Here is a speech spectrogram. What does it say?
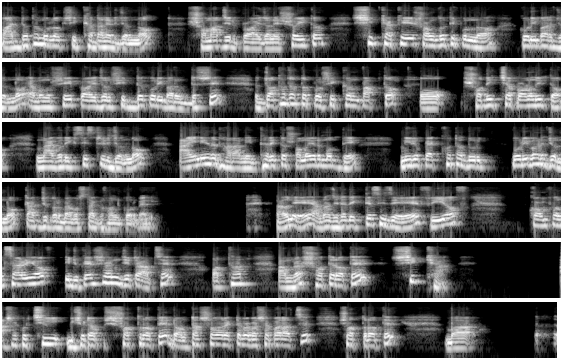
বাধ্যতামূলক শিক্ষাদানের জন্য সমাজের প্রয়োজনের সহিত শিক্ষাকে সংগতিপূর্ণ করিবার জন্য এবং সেই প্রয়োজন সিদ্ধ করিবার উদ্দেশ্যে যথাযথ প্রশিক্ষণপ্রাপ্ত ও সদিচ্ছা প্রণোদিত নাগরিক সৃষ্টির জন্য আইনের ধারা নির্ধারিত সময়ের মধ্যে নিরপেক্ষতা দূর করিবার জন্য কার্যকর ব্যবস্থা গ্রহণ করবেন। তাহলে আমরা যেটা দেখতেছি যে free of compulsory of education যেটা আছে, অর্থাৎ আমরা সতেরোতে শিক্ষা আশা করছি বিষয়টা সতেরোতে ডন্টার শহর একটা ব্যাপার স্যাপার আছে, সতেরোতে বা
